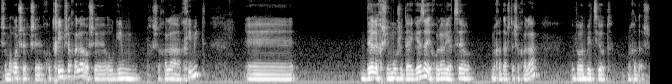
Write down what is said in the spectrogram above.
שמראות שכשחותכים שחלה או שהורגים שחלה כימית, אה, דרך שימור של תאי גזע יכולה לייצר מחדש את השחלה. ועוד ביציות מחדש.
